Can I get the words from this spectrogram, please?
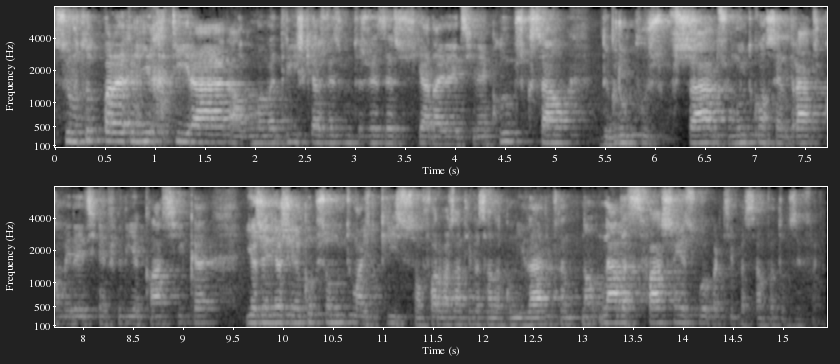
sobretudo para lhe retirar alguma matriz que às vezes, muitas vezes é associada à ideia de cineclubes, que são de grupos fechados, muito concentrados, com uma ideia de cinefilia clássica, e hoje em dia os cineclubes são muito mais do que isso, são formas de ativação da comunidade, e, portanto não, nada se faz sem a sua participação para todos os efeitos.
